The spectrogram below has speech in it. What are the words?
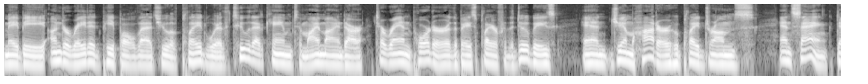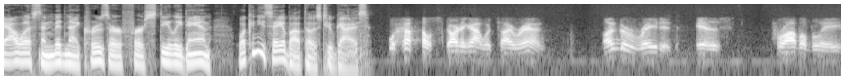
maybe underrated people that you have played with. Two that came to my mind are Tiran Porter, the bass player for the Doobies, and Jim Hodder, who played drums and sang Dallas and Midnight Cruiser for Steely Dan. What can you say about those two guys? Well, starting out with Tiran, underrated is probably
